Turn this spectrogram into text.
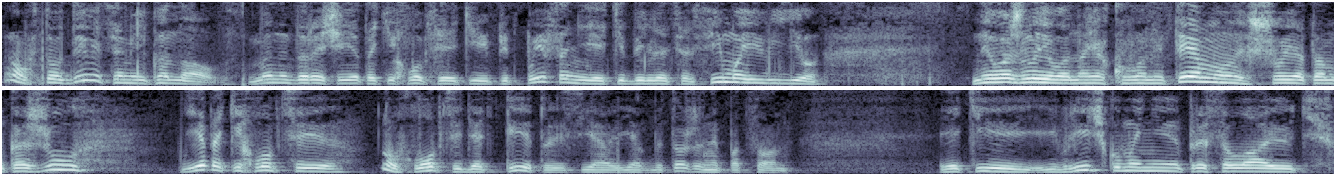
Ну, хто дивиться мій канал. У мене, до речі, є такі хлопці, які підписані, які дивляться всі мої відео. Неважливо на яку вони тему, що я там кажу. Є такі хлопці, ну, хлопці, дядьки, тобто я якби теж не пацан, які і в лічку мені присилають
